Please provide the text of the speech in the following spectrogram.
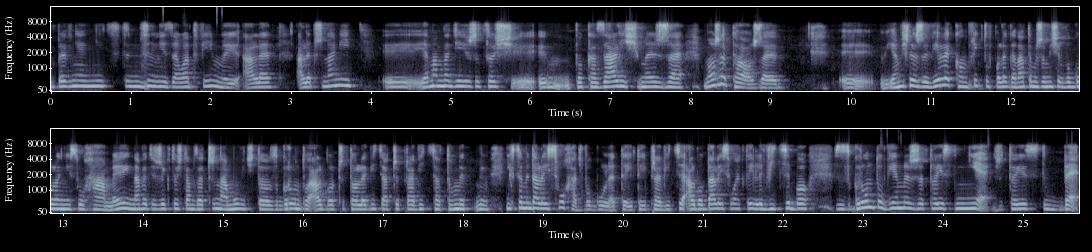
y, pewnie nic z tym nie załatwimy, ale, ale przynajmniej y, ja mam nadzieję, że coś y, pokazaliśmy, że może to, że ja myślę, że wiele konfliktów polega na tym, że my się w ogóle nie słuchamy i nawet jeżeli ktoś tam zaczyna mówić to z gruntu, albo czy to lewica, czy prawica, to my, my nie chcemy dalej słuchać w ogóle tej, tej prawicy, albo dalej słuchać tej lewicy, bo z gruntu wiemy, że to jest nie, że to jest B.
